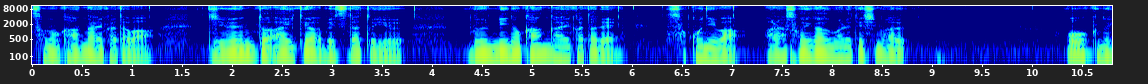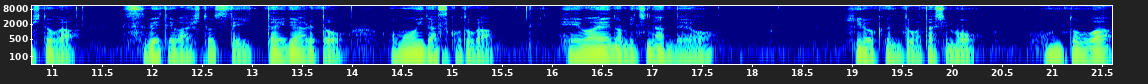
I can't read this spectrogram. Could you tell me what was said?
その考え方は自分と相手は別だという分離の考え方でそこには争いが生まれてしまう。多くの人が全ては一つで一体であると思い出すことが平和への道なんだよ。ヒロ君と私も本当は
